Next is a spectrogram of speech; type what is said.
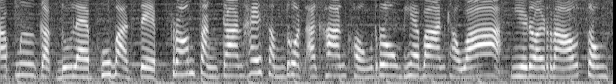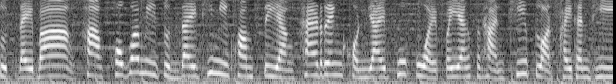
รับมือกับดูแลผู้บาดเจ็บ พร้อมสั่งการให้สำรวจอาคารของโรงพยาบาลค่ะว่า มีรอยร้าวตรงจุดใดบ้าง หากพบว่ามีจุดใดที่มีความเสี่ยง ให้เร่งขนย้ายผู้ป่วยไปยังสถานที่ปลอดภัยทันที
